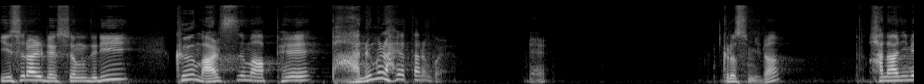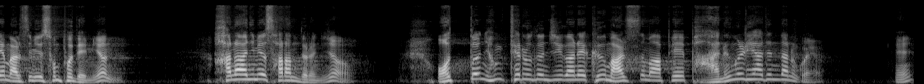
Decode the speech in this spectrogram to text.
이스라엘 백성들이 그 말씀 앞에 반응을 하였다는 거예요. 네. 그렇습니다. 하나님의 말씀이 선포되면 하나님의 사람들은요, 어떤 형태로든지 간에 그 말씀 앞에 반응을 해야 된다는 거예요. 예?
